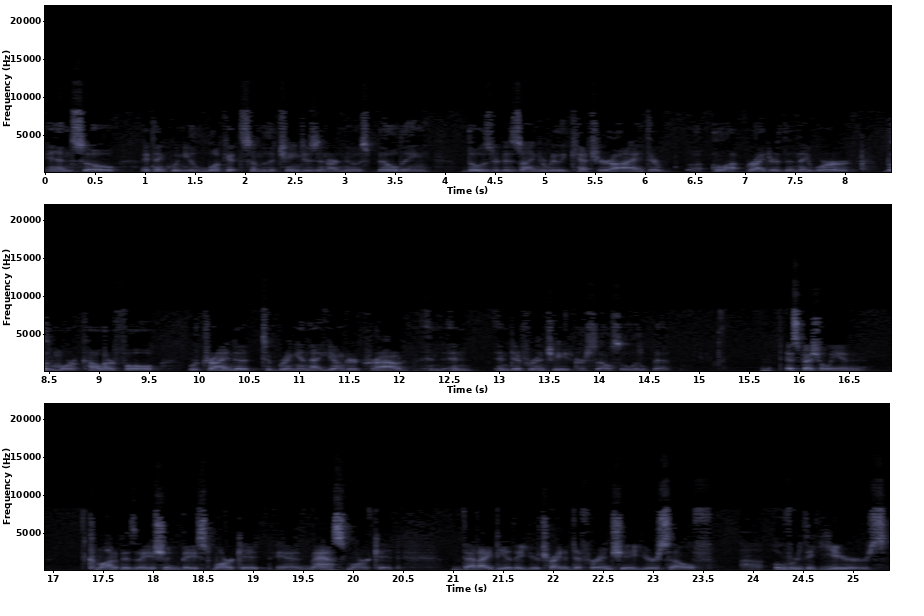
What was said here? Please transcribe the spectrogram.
And so I think when you look at some of the changes in our newest building, those are designed to really catch your eye. They're a lot brighter than they were, a little more colorful. We're trying to, to bring in that younger crowd and, and, and differentiate ourselves a little bit. Especially in commoditization based market and mass market, that idea that you're trying to differentiate yourself uh, over the years,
